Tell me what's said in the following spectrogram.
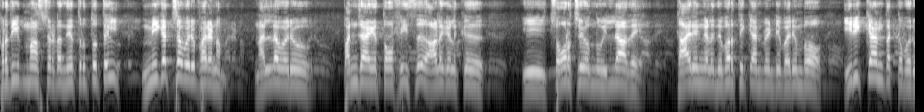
പ്രദീപ് മാസ്റ്ററുടെ നേതൃത്വത്തിൽ മികച്ച ഒരു ഭരണം നല്ല ഒരു പഞ്ചായത്ത് ഓഫീസ് ആളുകൾക്ക് ഈ ചോർച്ചയൊന്നും ഇല്ലാതെ കാര്യങ്ങൾ നിവർത്തിക്കാൻ വേണ്ടി വരുമ്പോൾ ഇരിക്കാൻ തക്ക ഒരു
